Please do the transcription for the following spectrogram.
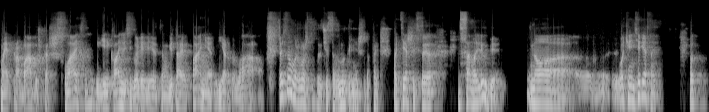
моя прабабушка шла, ей кланялись и говорили, там, витаю пани, я такой, вау. То есть, ну, может, может это чисто внутреннее что-то, потешить свое самолюбие. Но э, очень интересно. Вот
